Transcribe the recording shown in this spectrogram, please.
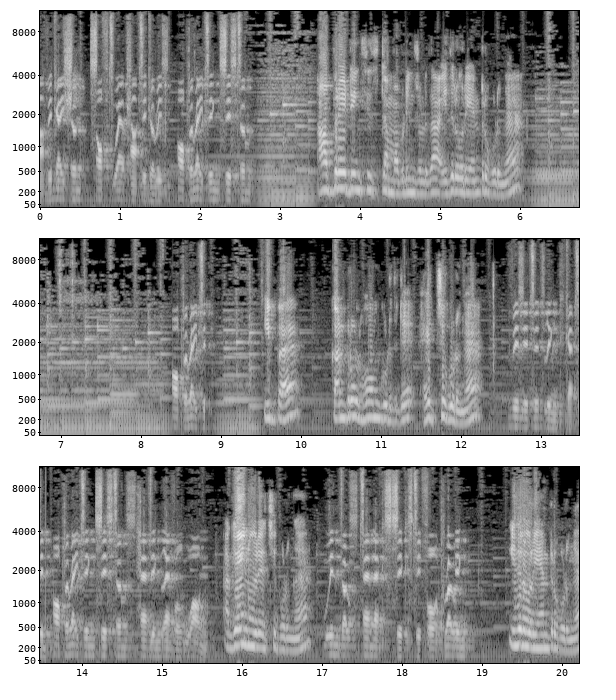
Navigation. Software categories. Operating system. Operating system அப்படின்னு சொல்லுதா இதில் ஒரு என்ட்ரு கொடுங்க. இப்போ கண்ட்ரோல் ஹோம் கொடுத்துட்டு ஹெச் கொடுங்க Visited link. Get in operating systems. Heading level 1. Again ஒரு ஹெச் கொடுங்க Windows 10 x64 growing. இதில் ஒரு என்ட்ரு கொடுங்க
